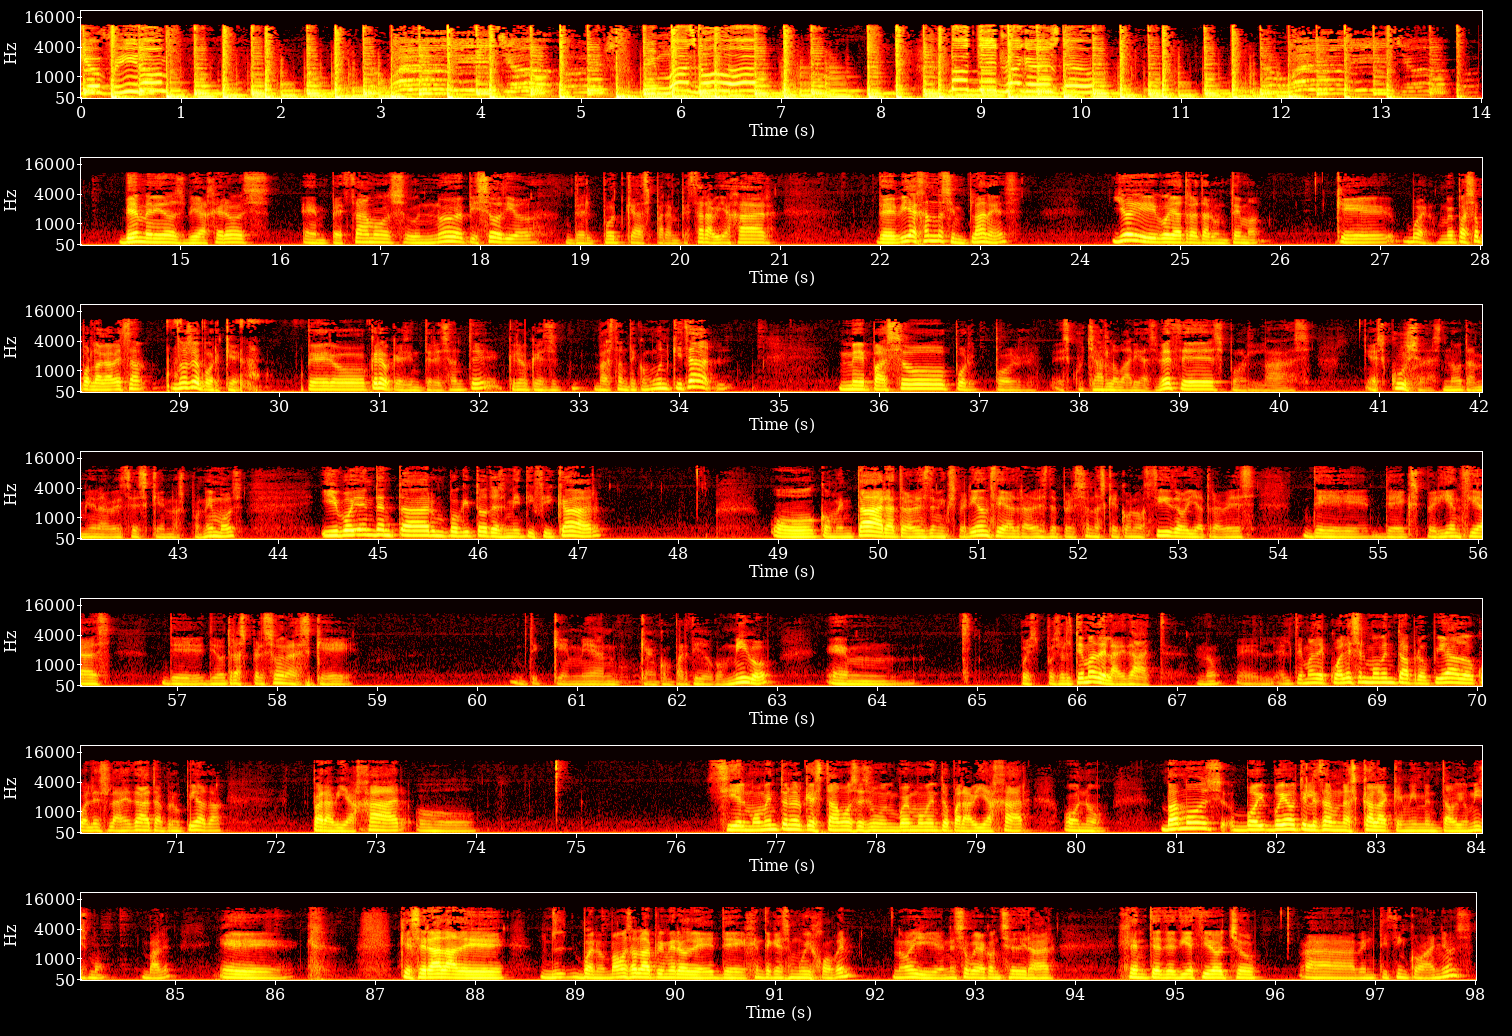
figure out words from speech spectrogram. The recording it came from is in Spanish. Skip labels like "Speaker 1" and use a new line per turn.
Your freedom.
Bienvenidos viajeros, empezamos un nuevo episodio del podcast para empezar a viajar de Viajando sin planes. Y hoy voy a tratar un tema que, bueno, me pasó por la cabeza, no sé por qué, pero creo que es interesante, creo que es bastante común, quizá me pasó por, por escucharlo varias veces, por las excusas, ¿no? También a veces que nos ponemos. Y voy a intentar un poquito desmitificar o comentar a través de mi experiencia, a través de personas que he conocido y a través de, de experiencias de, otras personas que, que me han, que han compartido conmigo, eh, pues, pues el tema de la edad, ¿no? El, el tema de cuál es el momento apropiado, cuál es la edad apropiada para viajar o si el momento en el que estamos es un buen momento para viajar o no. Vamos, voy, voy a utilizar una escala que me he inventado yo mismo, ¿vale? Eh, que será la de, bueno, vamos a hablar primero de, gente que es muy joven, ¿no? Y en eso voy a considerar gente de 18 a 25 años,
